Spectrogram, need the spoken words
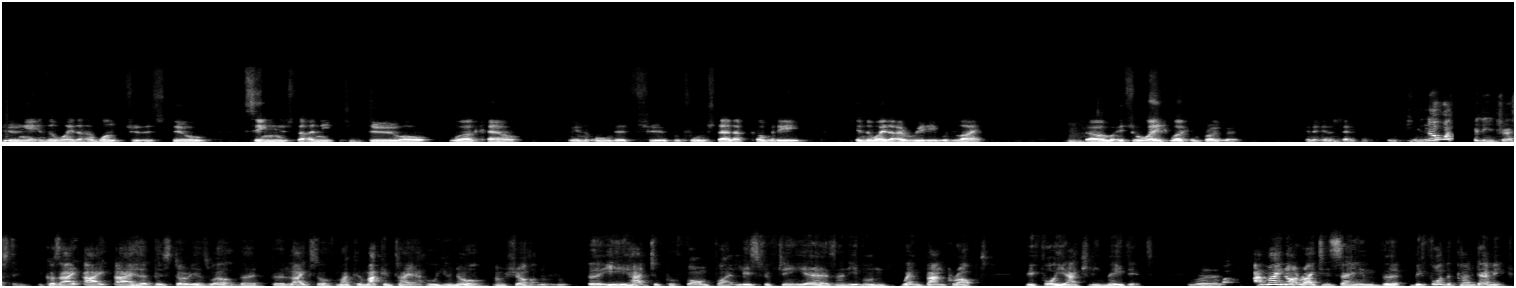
doing it in the way that I want to. There's still things that I need to do or work out in order to perform stand-up comedy in the way that I really would like. Hmm. So um, it's always work in progress, in, a- in a sense. You know what's really interesting? Because I, I I heard this story as well that the likes of Michael McIntyre, who you know, I'm sure, Mhm. uh, he had to perform for at least 15 years and even went bankrupt before he actually made it. Right. Am I not right in saying that before the pandemic,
